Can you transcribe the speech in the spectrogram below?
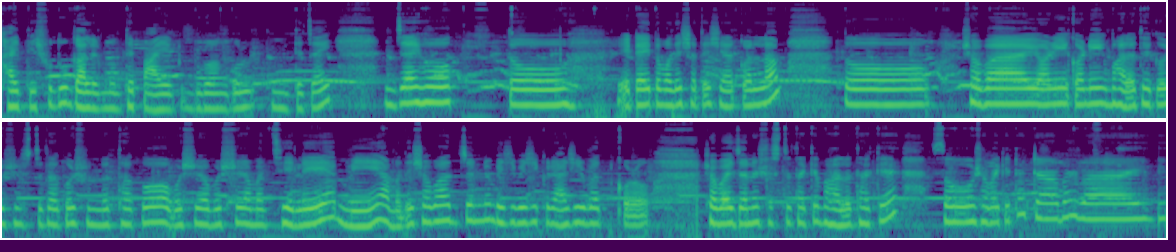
খাইতে শুধু গালের মধ্যে পায়ের বুড়ো আঙ্গুল নিতে চাই। যাই হোক তো এটাই তোমাদের সাথে শেয়ার করলাম। তো সবাই অনেক অনেক ভালো থেকো, সুস্থ থাকো, সুন্দর থাকো। অবশ্যই অবশ্যই আমার ছেলে, মেয়ে আমাদের সবার জন্য বেশি বেশি করে আশীর্বাদ করো। সবাই যেন সুস্থ থাকে, ভালো থাকে। সো সবাইকে টাটা বাই বাই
